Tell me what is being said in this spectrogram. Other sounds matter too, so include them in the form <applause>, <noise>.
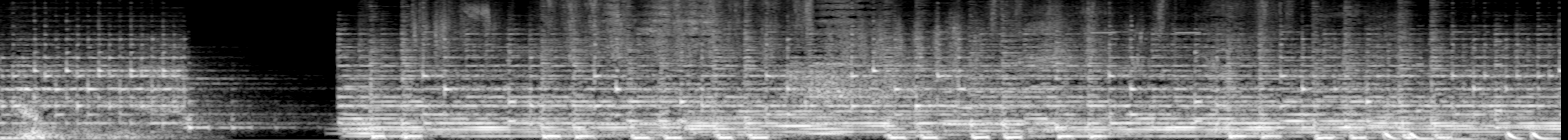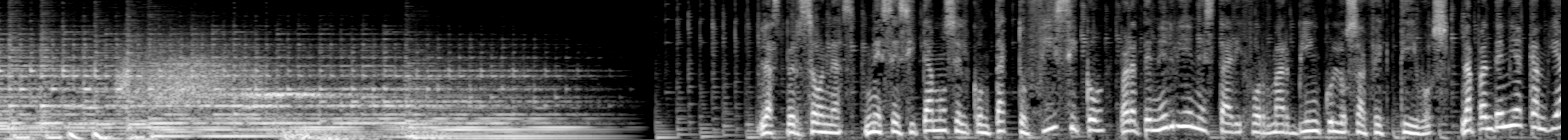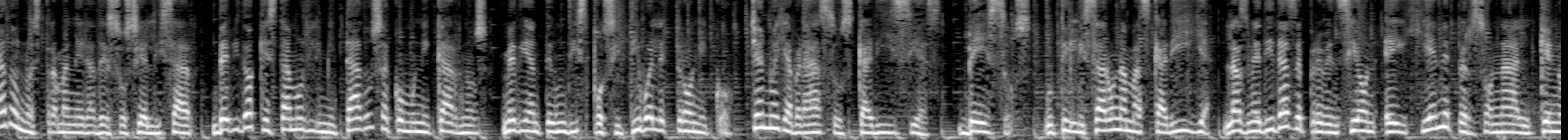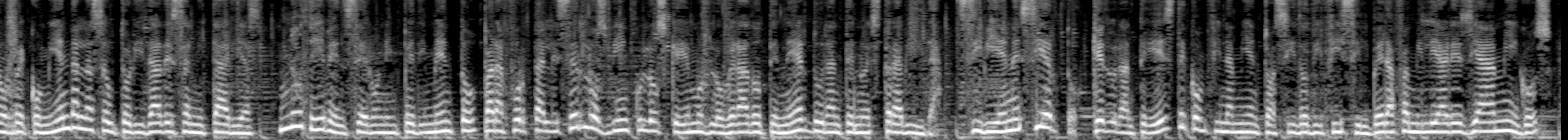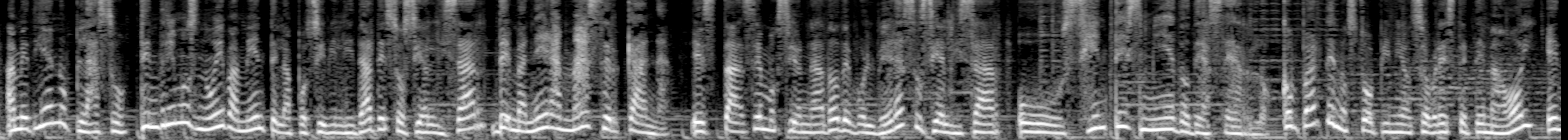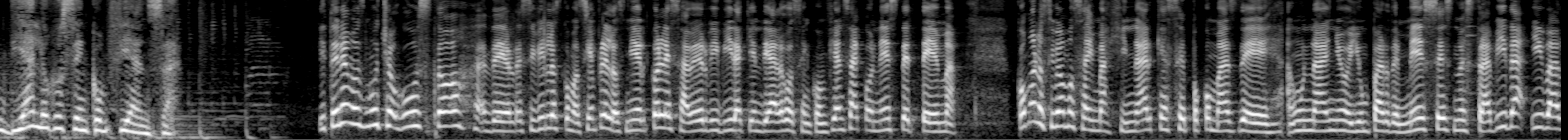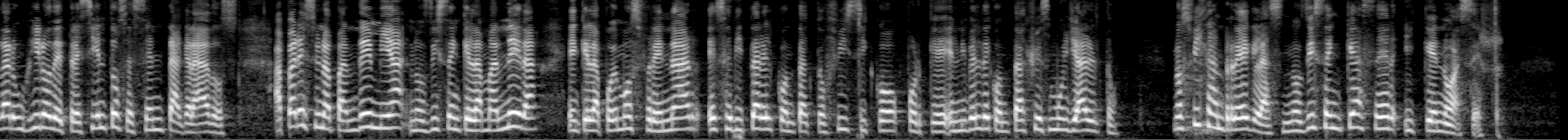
Thank you. Las personas necesitamos el contacto físico para tener bienestar y formar vínculos afectivos. La pandemia ha cambiado nuestra manera de socializar debido a que estamos limitados a comunicarnos mediante un dispositivo electrónico. Ya no hay abrazos, caricias, besos, utilizar una mascarilla, las medidas de prevención e higiene personal que nos recomiendan las autoridades sanitarias no deben ser un impedimento para fortalecer los vínculos que hemos logrado tener durante nuestra vida. Si bien es cierto que durante este confinamiento ha sido difícil ver a familiares y a amigos, a mediano plazo tendremos nuevamente la posibilidad de socializar de manera más cercana. ¿Estás emocionado de volver a socializar o sientes miedo de hacerlo? Compártenos tu opinión sobre este tema hoy en Diálogos en Confianza. Y tenemos mucho gusto de recibirlos como siempre los miércoles, saber vivir aquí en Diálogos en Confianza con este tema. ¿Cómo nos íbamos a imaginar que hace poco más de un año y un par de meses nuestra vida iba a dar un giro de 360 grados? Aparece una pandemia, nos dicen que la manera en que la podemos frenar es evitar el contacto físico porque el nivel de contagio es muy alto. Nos fijan reglas, nos dicen qué hacer y qué no hacer.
